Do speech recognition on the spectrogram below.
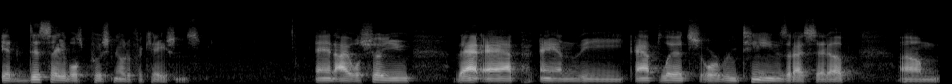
it disables push notifications. And I will show you that app and the applets or routines that I set up um,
